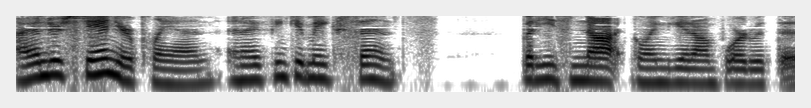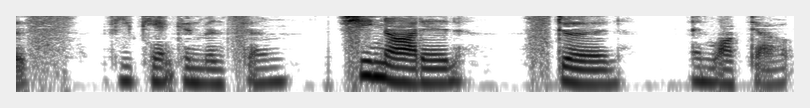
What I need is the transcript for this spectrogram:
I understand your plan, and I think it makes sense. But he's not going to get on board with this, if you can't convince him. She nodded, stood, and walked out.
